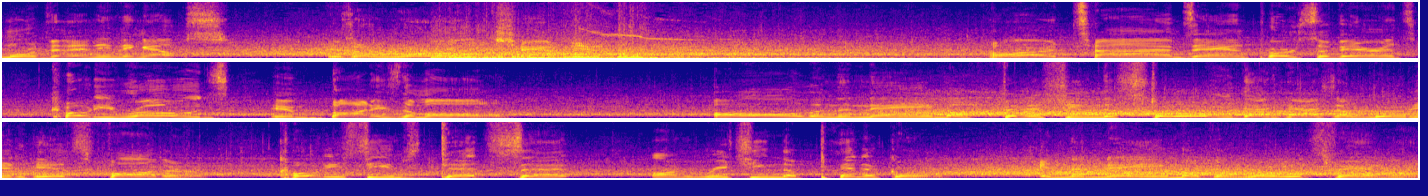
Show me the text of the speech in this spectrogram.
more than anything else is a world champion. Hard times and perseverance, Cody Rhodes embodies them all. All in the name of finishing the story that has eluded his father. Cody seems dead set on reaching the pinnacle in the name of the Rhodes family.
